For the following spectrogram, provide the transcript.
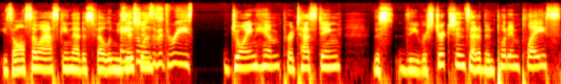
He's also asking that his fellow musicians Elizabeth Reese. join him protesting this, the restrictions that have been put in place.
